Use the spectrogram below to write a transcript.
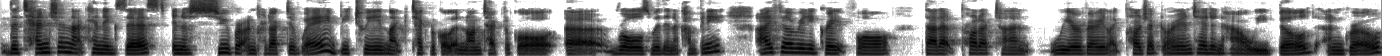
the tension that can exist in a super unproductive way between like technical and non technical uh, roles within a company. I feel really grateful that at Product Hunt, we are very like project oriented in how we build and grow.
